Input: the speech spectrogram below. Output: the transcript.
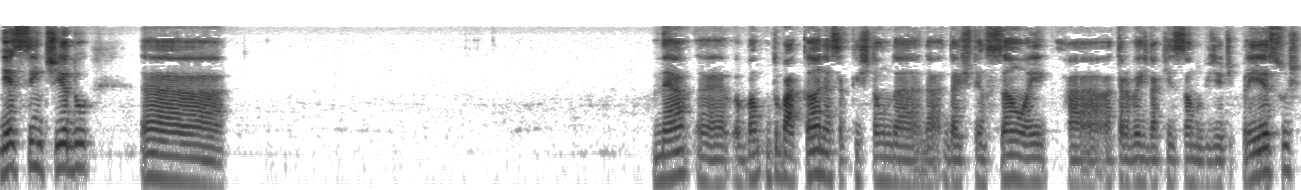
Nesse sentido, é, né? É muito bacana essa questão da, da, da extensão aí a, através da aquisição do vídeo de preços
